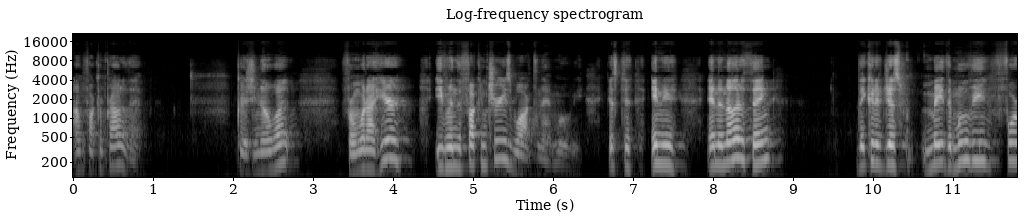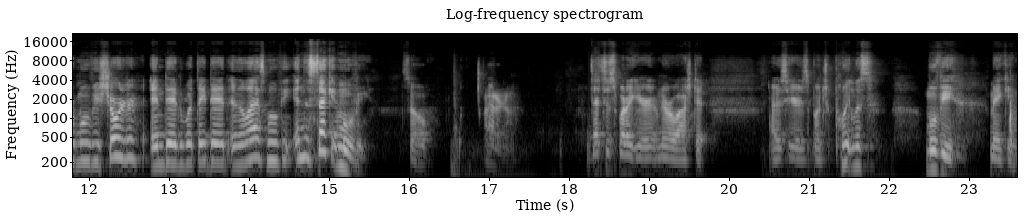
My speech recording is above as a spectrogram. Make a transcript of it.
I'm fucking proud of that. Because you know what? From what I hear, even the fucking trees walked in that movie. It's the, and, and another thing, they could have just made the movie four movies shorter and did what they did in the last movie in the second movie. So, I don't know. That's just what I hear. I've never watched it. I just hear it's a bunch of pointless movie making.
